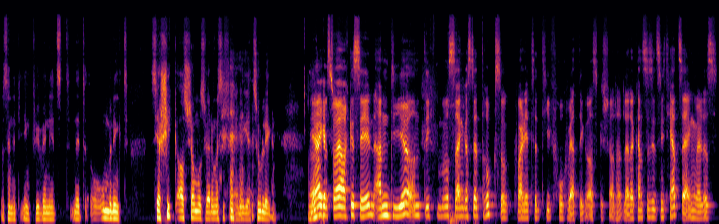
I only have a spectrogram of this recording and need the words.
was ich nicht, irgendwie, wenn ich jetzt nicht unbedingt sehr schick ausschauen muss, werde man sicher einige zulegen. Ja, ja ich habe es vorher auch gesehen an dir und ich muss sagen, dass der Druck so qualitativ hochwertig ausgeschaut hat. Leider kannst du es jetzt nicht herzeigen, weil das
